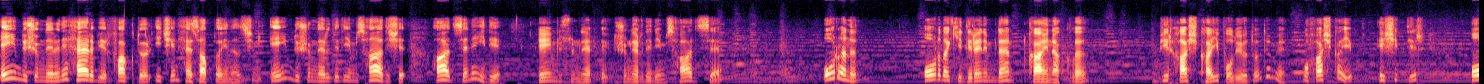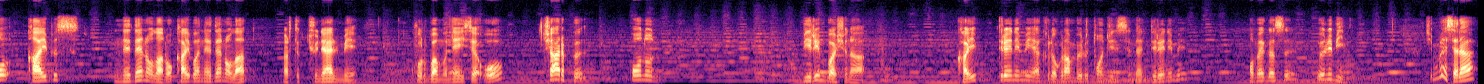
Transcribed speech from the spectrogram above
Eğim düşümlerini her bir faktör için hesaplayınız. Şimdi eğim düşümleri dediğimiz hadise, hadise neydi? Eğim düşümleri, düşümleri dediğimiz hadise oranın oradaki direnimden kaynaklı bir haş kayıp oluyordu değil mi? Bu haş kayıp eşittir. O kaybı neden olan, o kayba neden olan artık tünel mi, kurba mı neyse o çarpı onun birim başına kayıp direnimi ya kilogram bölü ton cinsinden direnimi omegası bölü 1000. Şimdi mesela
